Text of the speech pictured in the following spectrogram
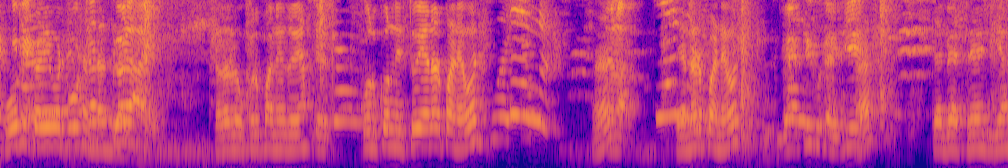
पोट. कळीवरती संडास कळ लागली. आहे. चला लवकर पाण्यात जाऊया कोण कोण नाही? तू येणार पाण्यावर? हा? चला येणार पाण्यावर? बॅटरी कुठे आहे? ती हा? त्या बॅटरी आहेत घ्या.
